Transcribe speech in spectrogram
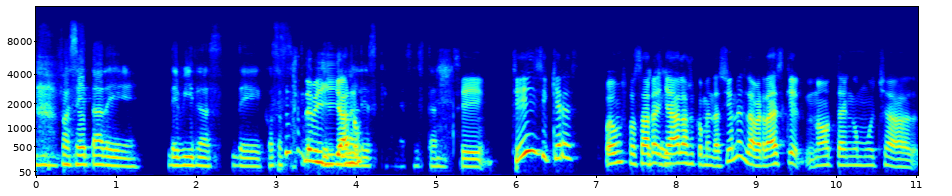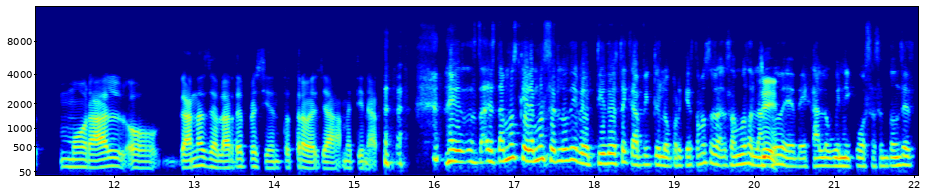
faceta de, de vidas, de cosas de villano. Sí, sí, si quieres, podemos pasar ya a las recomendaciones. La verdad es que no tengo mucha moral o ganas de hablar del presidente otra vez, ya me tiene harto. estamos, queremos hacerlo divertido este capítulo porque estamos, estamos hablando de, Halloween y cosas, entonces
